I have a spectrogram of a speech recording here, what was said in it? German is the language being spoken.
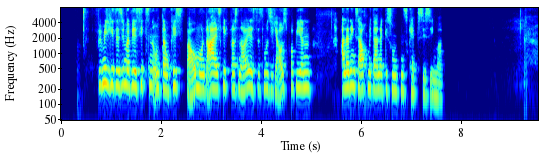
für mich ist es immer, wir sitzen unterm Christbaum und ah, es gibt was Neues, das muss ich ausprobieren. Allerdings auch mit einer gesunden Skepsis immer.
